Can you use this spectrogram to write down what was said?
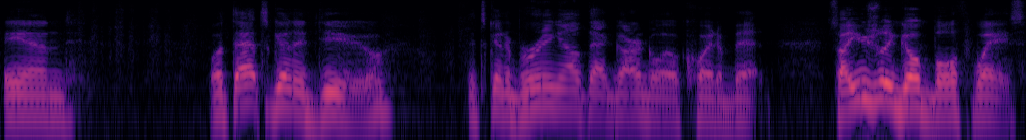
and what that's gonna do, it's gonna bring out that gargoyle quite a bit. So I usually go both ways.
